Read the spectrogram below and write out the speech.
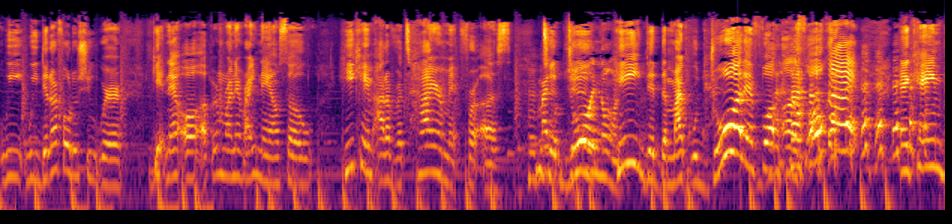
we we did our photo shoot we're getting that all up and running right now so he came out of retirement for us Michael to Jordan do, on. he did the michael jordan for us okay and came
